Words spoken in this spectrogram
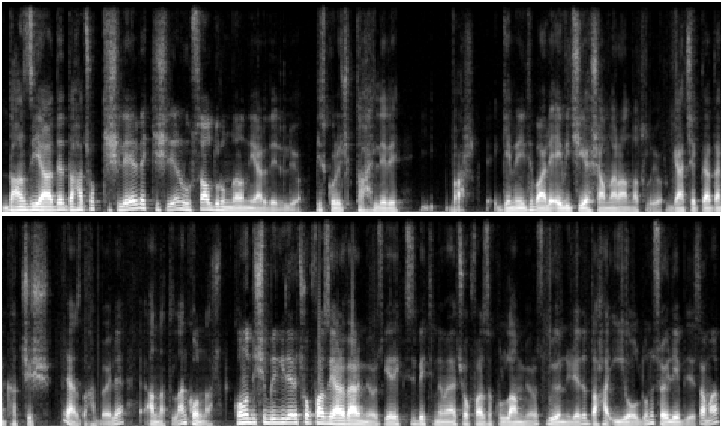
dan ziyade daha çok kişilere ve kişilerin ruhsal durumlarına yer veriliyor. Psikolojik tahlilleri var. Genel itibariyle ev içi yaşamlar anlatılıyor. Gerçeklerden kaçış, biraz daha böyle anlatılan konular. Konu dışı bilgilere çok fazla yer vermiyoruz. Gereksiz betimlemeler çok fazla kullanmıyoruz. Bu yönüyle de daha iyi olduğunu söyleyebiliriz ama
